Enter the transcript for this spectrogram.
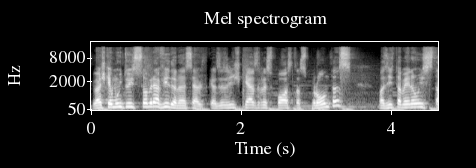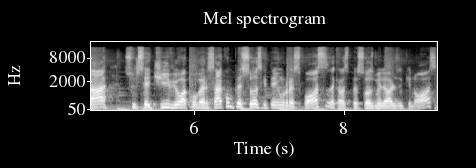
Eu acho que é muito isso sobre a vida, né, Sérgio? Porque às vezes a gente quer as respostas prontas, mas a gente também não está suscetível a conversar com pessoas que tenham respostas, aquelas pessoas melhores do que nós,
